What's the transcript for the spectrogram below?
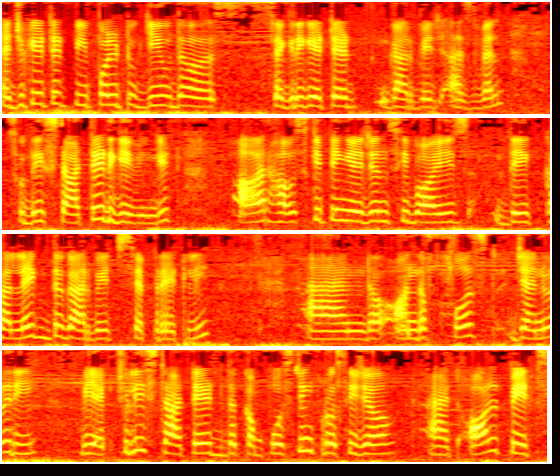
educated people to give the segregated garbage as well. So they started giving it. Our housekeeping agency boys, they collect the garbage separately. And uh, on the 1st January, we actually started the composting procedure at all pits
